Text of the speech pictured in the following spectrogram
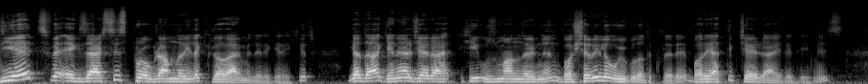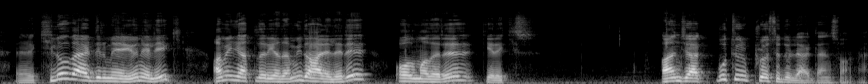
Diyet ve egzersiz programlarıyla kilo vermeleri gerekir. Ya da genel cerrahi uzmanlarının başarıyla uyguladıkları bariyatrik cerrahi dediğimiz e, kilo verdirmeye yönelik ameliyatları ya da müdahaleleri olmaları gerekir. Ancak bu tür prosedürlerden sonra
